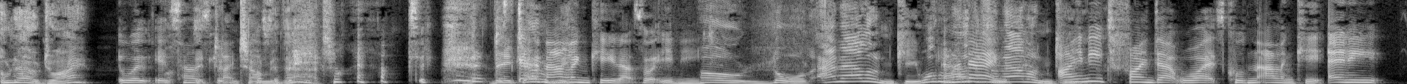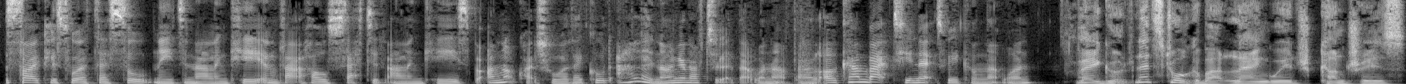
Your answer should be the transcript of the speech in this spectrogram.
Oh no, do I? Well, it sounds didn't like tell me that. Just they get an me. Allen key. That's what you need. Oh Lord, an Allen key. What on earth is an. Allen key? I need to find out why it's called an Allen key. Any cyclist worth their salt needs an Allen key, and that whole set of Allen keys. But I'm not quite sure why they're called Allen. I'm going to have to look that one up. I'll, I'll come back to you next week on that one. Very good. Let's talk about language, countries,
